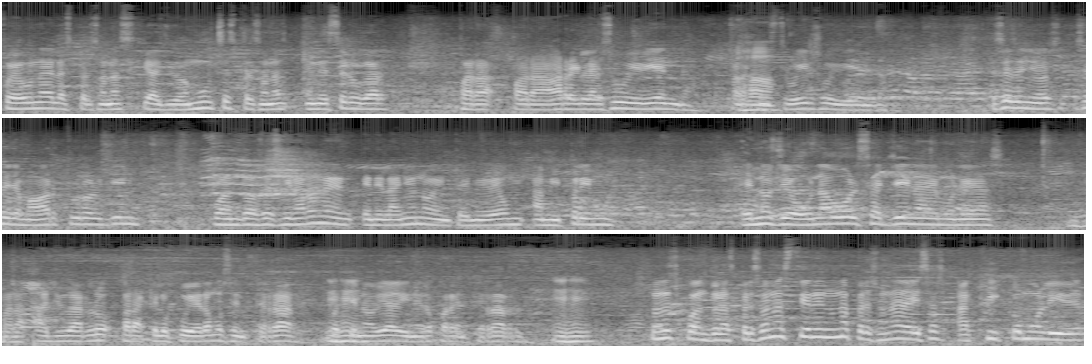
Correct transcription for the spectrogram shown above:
fue una de las personas que ayudó a muchas personas en este lugar para, para arreglar su vivienda, para Ajá. construir su vivienda. Ese señor se llamaba Arturo Holguín. Cuando asesinaron en, en el año 99 a a mi primo, él nos llevó una bolsa llena de monedas para ayudarlo, para que lo pudiéramos enterrar, porque Ujú. no había dinero para enterrarlo. Ujú. Entonces, cuando las personas tienen una persona de esas aquí como líder,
